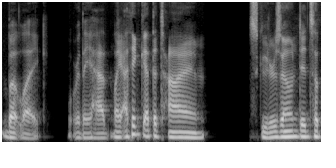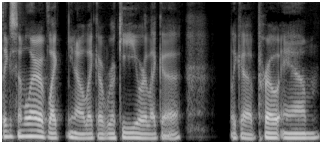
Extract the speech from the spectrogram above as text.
but like where they had like I think at the time, Scooter Zone did something similar of like you know like a rookie or like a like a pro am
